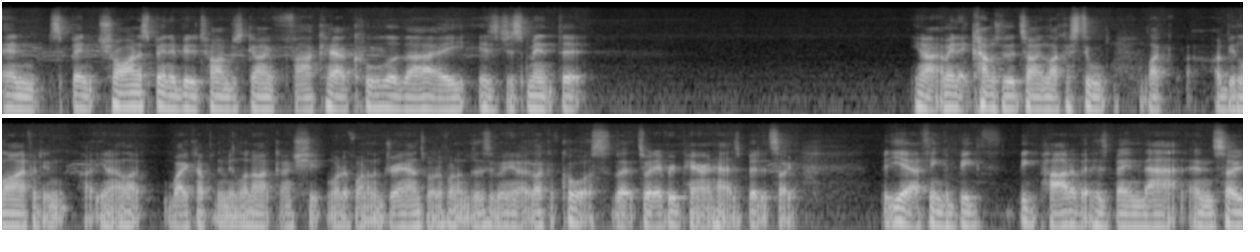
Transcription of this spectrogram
and spent trying to spend a bit of time just going fuck how cool are they? has just meant that you know I mean it comes with its own like I still like I'd be lying if I didn't you know like wake up in the middle of the night going shit what if one of them drowns? What if one of them does you know like of course that's what every parent has but it's like but yeah I think a big big part of it has been that. And so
